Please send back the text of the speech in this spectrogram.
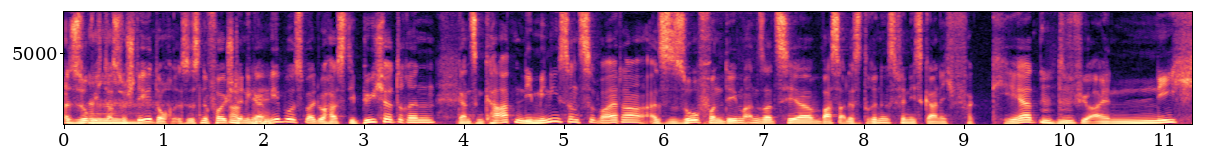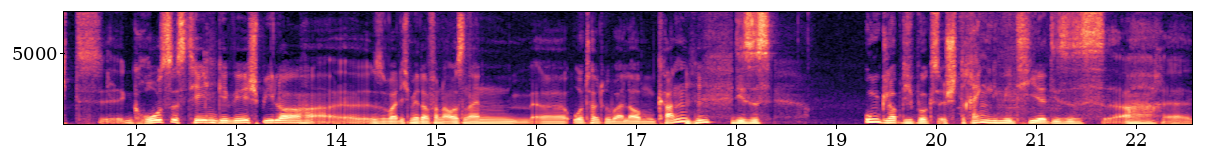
Also so wie ich das ah. verstehe, doch. Es ist eine vollständige okay. Amiibus, weil du hast die Bücher drin, ganzen Karten, die Minis und so weiter. Also so von dem Ansatz her, was alles drin ist, finde ich es gar nicht verkehrt. Mhm. Für ein nicht großes TMGW-Spieler, äh, soweit ich mir davon aus ein äh, Urteil darüber erlauben kann. Mhm. Dieses unglaublich Books streng limitiert, dieses, ach, äh,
